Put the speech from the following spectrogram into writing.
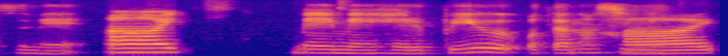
すすめ。はい。めいめいヘルプユーお楽しみ。はい。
